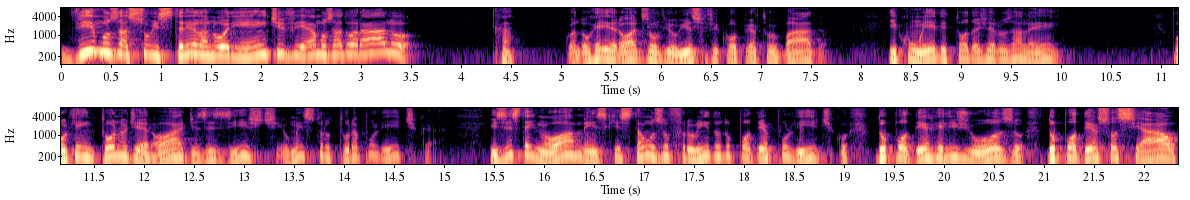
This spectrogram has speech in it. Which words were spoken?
Vimos a sua estrela no Oriente e viemos adorá-lo. Quando o rei Herodes ouviu isso, ficou perturbado, e com ele toda Jerusalém. Porque em torno de Herodes existe uma estrutura política. Existem homens que estão usufruindo do poder político, do poder religioso, do poder social.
